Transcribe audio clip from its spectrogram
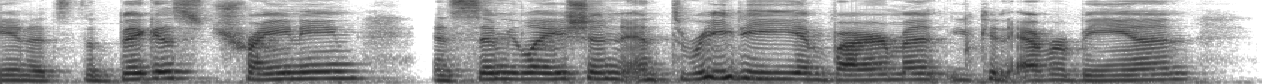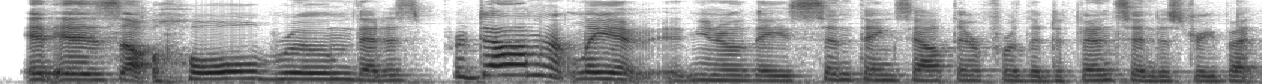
and it's the biggest training and simulation and 3D environment you can ever be in. It is a whole room that is predominantly, you know, they send things out there for the defense industry, but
